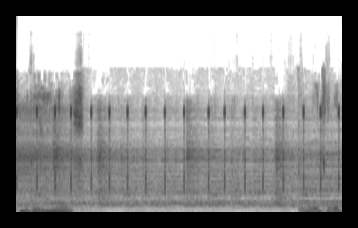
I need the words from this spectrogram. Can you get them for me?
Чому розгнувся? Давай, давай, давай.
